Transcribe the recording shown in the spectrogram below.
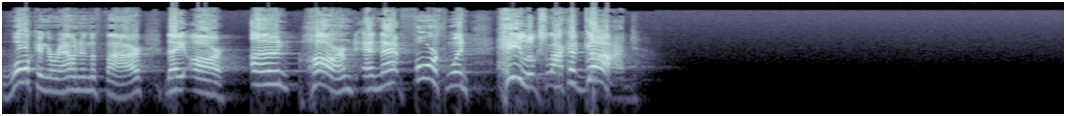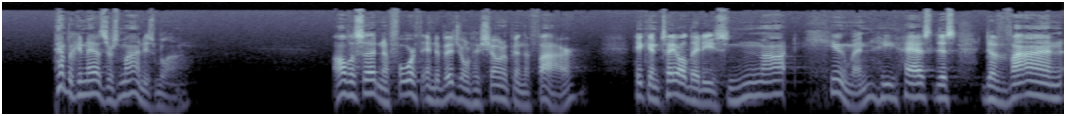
walking around in the fire. They are unharmed. And that fourth one, he looks like a god. Nebuchadnezzar's mind is blown. All of a sudden, a fourth individual has shown up in the fire. He can tell that he's not human, he has this divine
